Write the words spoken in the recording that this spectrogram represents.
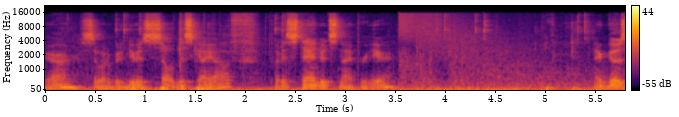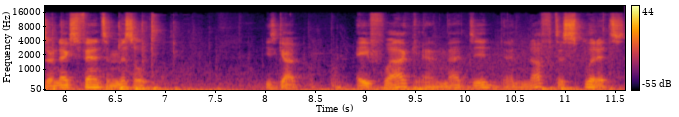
We are. So what I'm going to do is sell this guy off, put a standard sniper here. There goes our next phantom missile. He's got a flak, and that did enough to split it.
